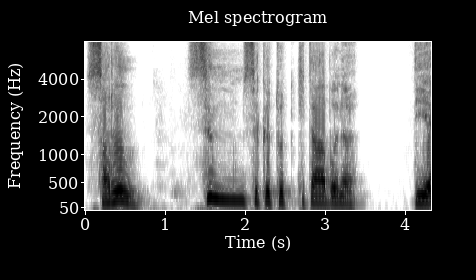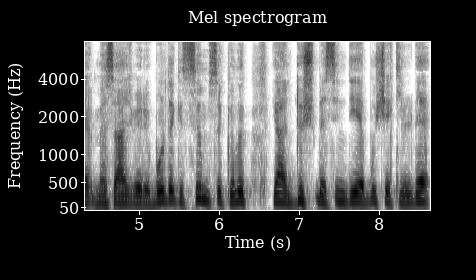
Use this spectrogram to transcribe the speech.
sarıl, sımsıkı tut kitabını diye mesaj veriyor. Buradaki sımsıkılık yani düşmesin diye bu şekilde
